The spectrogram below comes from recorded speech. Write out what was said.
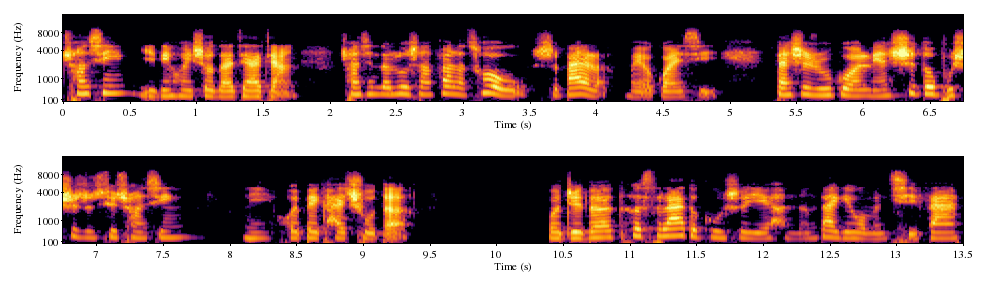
创新一定会受到嘉奖，创新的路上犯了错误，失败了没有关系。但是如果连试都不试着去创新，你会被开除的。”我觉得特斯拉的故事也很能带给我们启发。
